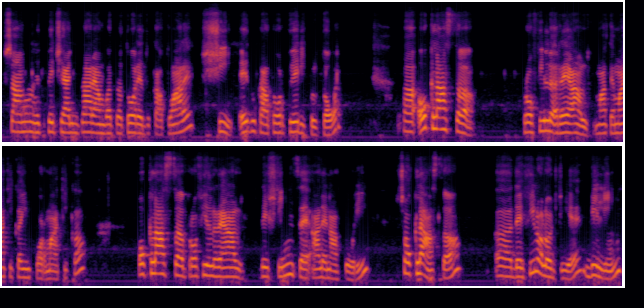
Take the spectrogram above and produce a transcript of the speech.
și anume specializarea învățător-educatoare și educator puericultor. O clasă profil real matematică-informatică, o clasă profil real de științe ale naturii și o clasă uh, de filologie biling,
